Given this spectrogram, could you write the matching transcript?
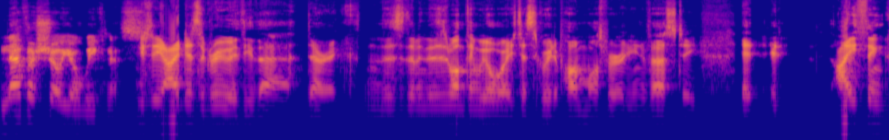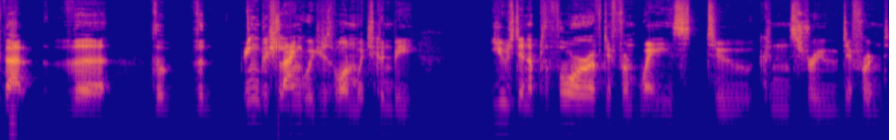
Never show your weakness. You see, I disagree with you there, Derek. This is, I mean, this is one thing we always disagreed upon whilst we were at university. It, it, I think that the, the, the English language is one which can be used in a plethora of different ways to construe different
